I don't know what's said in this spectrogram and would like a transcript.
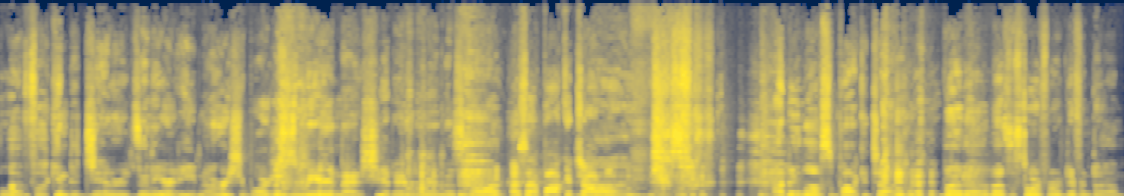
what fucking degenerates in here eating a Hershey bar, just smearing that shit everywhere in this car? That's that pocket chocolate. I do love some pocket chocolate, but uh, that's a story for a different time.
